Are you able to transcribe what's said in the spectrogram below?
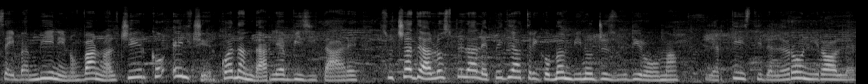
Se i bambini non vanno al circo, è il circo ad andarli a visitare. Succede all'ospedale pediatrico Bambino Gesù di Roma. Gli artisti del Roni Roller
